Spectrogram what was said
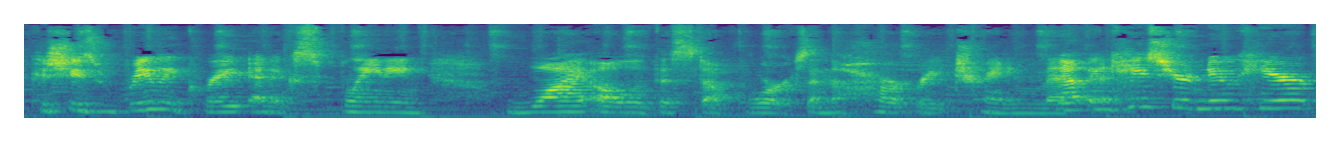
because she's really great at explaining why all of this stuff works and the heart rate training method. Now, in case you're new here,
